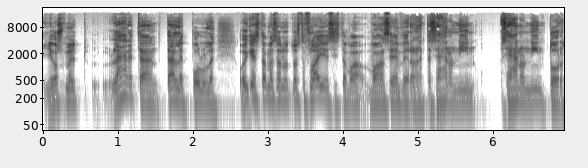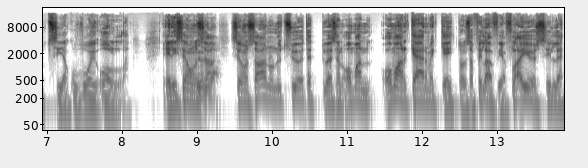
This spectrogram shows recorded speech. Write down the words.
jos me nyt lähdetään tälle polulle, oikeastaan mä sanon tuosta Flyersista vaan, vaan sen verran, että sehän on niin, sehän on niin tortsia kuin voi olla. Eli se on, sa, se on saanut nyt syötettyä sen oman, oman käärmekeittonsa Philadelphia Flyersille.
